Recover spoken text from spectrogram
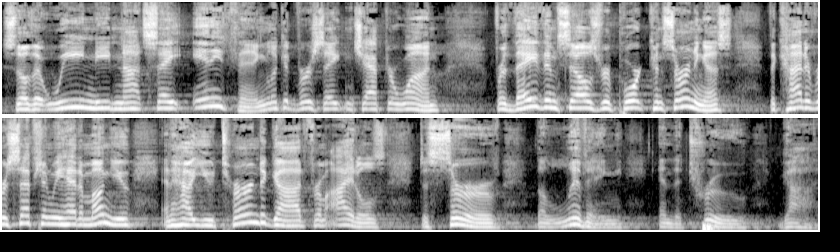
so that we need not say anything. Look at verse 8 in chapter 1. For they themselves report concerning us the kind of reception we had among you and how you turned to God from idols to serve the living and the true God.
